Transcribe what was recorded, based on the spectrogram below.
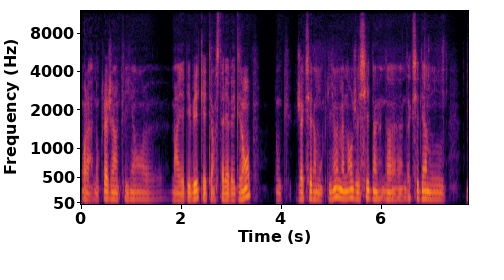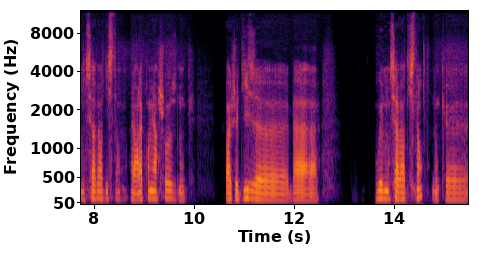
Voilà, donc là j'ai un client MariaDB qui a été installé avec XAMPP. Donc j'accède à mon client et maintenant je vais essayer d'accéder à mon, serveur distant. Alors la première chose, donc, il faudra que je dise euh, bah, où est mon serveur distant. Donc euh,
